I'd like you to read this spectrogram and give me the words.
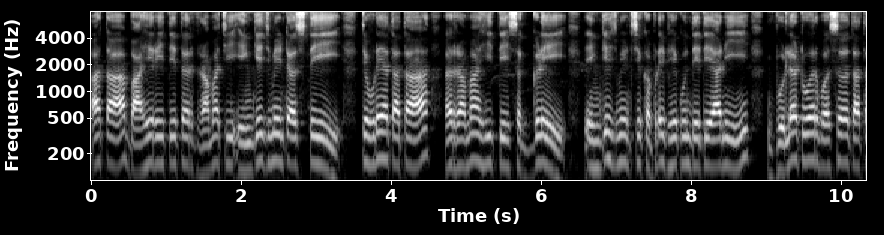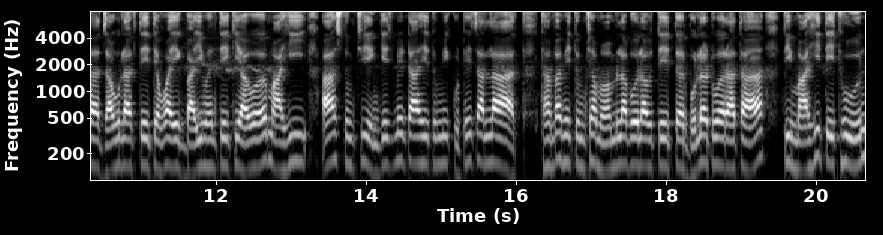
आता बाहेर येते तर रमाची एंगेजमेंट असते. तेवढ्यात आता रमा ही ते सगळे एंगेजमेंटचे कपडे फेकून देते आणि बुलटवर बसत आता जाऊ लागते. तेव्हा एक बाई म्हणते की अव माही आज तुमची एंगेजमेंट आहे. तुम्ही कुठे चाललात? थांबा मी तुमच्या मॉमला बोलावते तर बुलटवर आता ती माही तेथून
